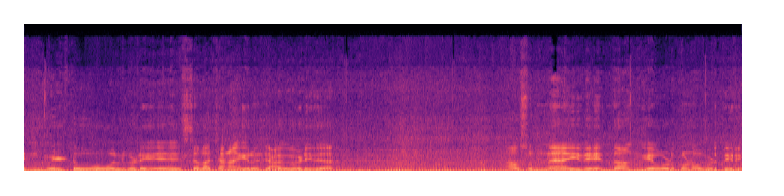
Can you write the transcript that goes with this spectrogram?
ಇನ್ಬಿಲ್ಟು ಒಳಗಡೆ ಎಷ್ಟೆಲ್ಲ ಜಾಗಗಳಿದೆ ನಾವು ಸುಮ್ಮನೆ ಹೈವೇಯಿಂದ ಹಂಗೆ ಹೊಡ್ಕೊಂಡು ಹೋಗ್ಬಿಡ್ತೀರಿ.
